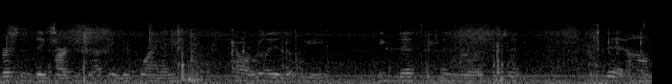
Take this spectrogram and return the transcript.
versus Descartes, I think beforehand, how it really is that we exist because of relationship. That um,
